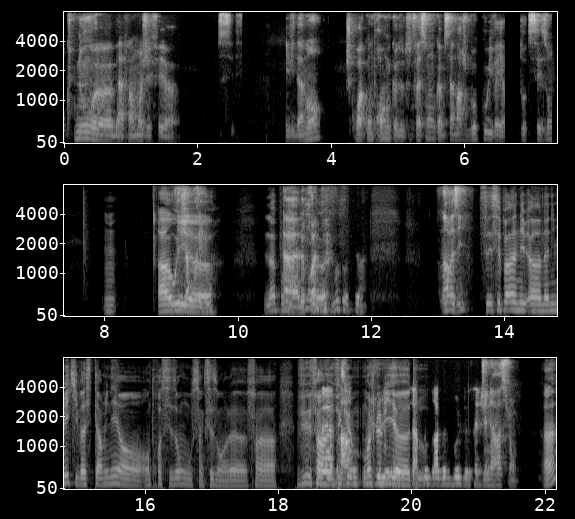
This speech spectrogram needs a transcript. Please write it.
donc nous, euh, bah, enfin moi j'ai fait, euh, évidemment, je crois comprendre que de toute façon, comme ça marche beaucoup, il va y avoir d'autres saisons. Ah oui. Déjà euh, prévu. Là pour Euh, le le coup, problème, euh, c'est que moi, quand je- Non, vas-y. c'est c'est pas un, un animé qui va se terminer en, en 3 saisons ou 5 saisons. là. Enfin, vu, enfin, Ouais, vu que moi je le lis. le- euh, C'est un peu le Dragon Ball de cette génération. Hein?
